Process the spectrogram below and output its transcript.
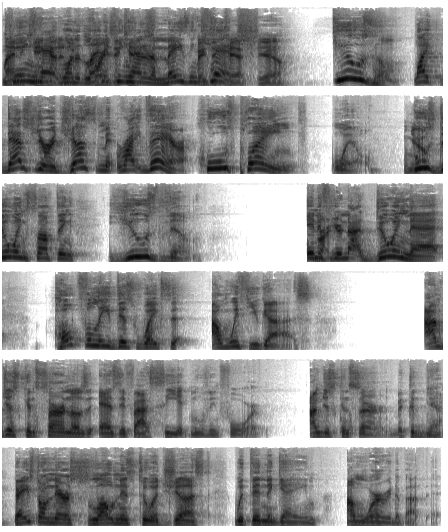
Landen King had a one- Landen crazy King had an amazing Amazing catch. Yeah. Use them. Like that's your adjustment right there. Who's playing well? Who's doing something? Use them. And if you're not doing that, hopefully this wakes it. I'm with you guys. I'm just concerned as, as if I see it moving forward. I'm just concerned because Yeah. based on their slowness to adjust within the game, I'm worried about that.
